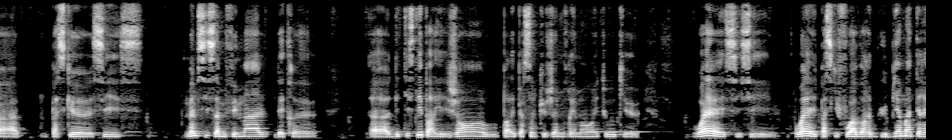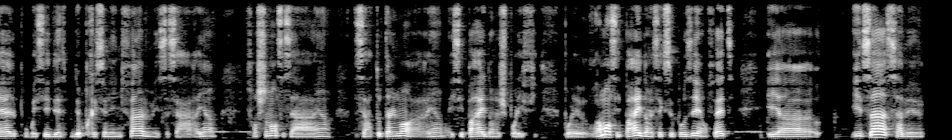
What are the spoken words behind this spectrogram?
euh, parce que c'est même si ça me fait mal d'être euh, euh, détesté par les gens ou par les personnes que j'aime vraiment et tout que ouais c'est ouais parce qu'il faut avoir le bien matériel pour essayer de, de pressionner une femme mais ça sert à rien franchement ça sert à rien ça sert totalement à rien. Et c'est pareil dans le, pour les filles. Pour vraiment, c'est pareil dans le sexe opposé, en fait. Et, euh, et ça, ça me,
